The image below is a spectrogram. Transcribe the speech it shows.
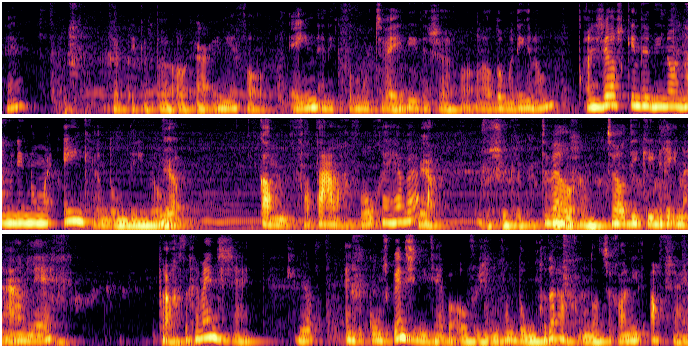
Hè? Ik heb, ik heb eh, er in ieder geval één en ik vermoed twee die dus eh, wel, wel domme dingen doen. En zelfs kinderen die nooit domme dingen doen, maar één keer een dom ding doen... Ja, kan fatale gevolgen hebben. ja. verschrikkelijk. Terwijl, terwijl die kinderen in de aanleg prachtige mensen zijn. Ja. En de consequenties niet hebben overzien van dom gedrag. Omdat ze gewoon niet af zijn.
